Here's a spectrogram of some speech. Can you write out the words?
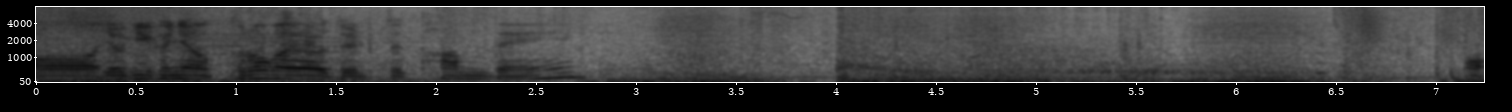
어, 여기 그냥 들어가야 될 듯 한데. 어.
